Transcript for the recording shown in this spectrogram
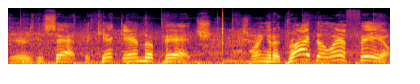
Here's the set, the kick and the pitch. Swinging a drive to left field.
